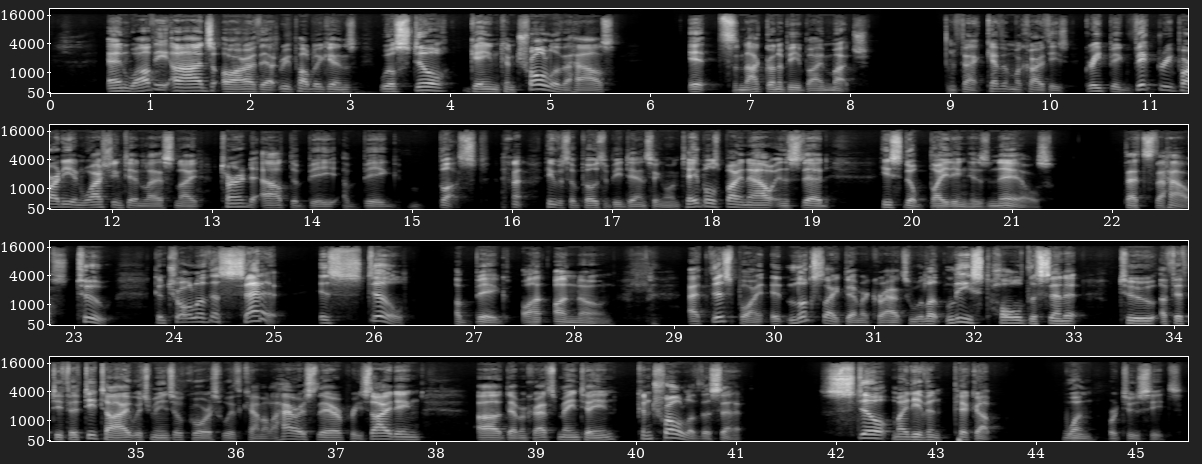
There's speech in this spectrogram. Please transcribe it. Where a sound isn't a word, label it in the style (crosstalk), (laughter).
and while the odds are that Republicans will still gain control of the House, it's not going to be by much. In fact, Kevin McCarthy's great big victory party in Washington last night turned out to be a big bust. (laughs) he was supposed to be dancing on tables by now. Instead, he's still biting his nails. That's the House. Two, control of the Senate is still a big un- unknown at this point, it looks like Democrats will at least hold the Senate to a 50 50 tie, which means, of course, with Kamala Harris there presiding, uh, Democrats maintain control of the Senate. Still might even pick up one or two seats.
